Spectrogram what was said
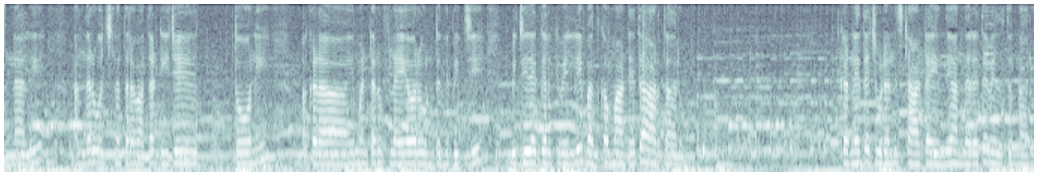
ఉండాలి. అందరూ వచ్చిన తర్వాత డీజేతోని అక్కడ ఏమంటారు ఫ్లైఓవర్ ఉంటుంది బిడ్జి బ్రిడ్జి దగ్గరికి వెళ్ళి బతుకమ్మ ఆట అయితే ఆడతారు. ఇక్కడనైతే చూడండి స్టార్ట్ అయింది. అందరైతే వెళ్తున్నారు.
